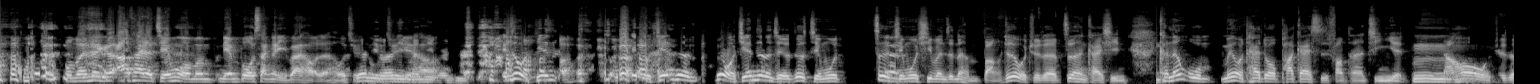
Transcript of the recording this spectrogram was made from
我们那个阿泰的节目，我们连播三个礼拜好了。我觉得你们、你们、你们。其实我今天，我今天真的，因为我今天真的觉得这个节目，这个 节目气氛真的很棒。就是我觉得真的很开心。可能我没有太多 podcast 访谈的经验，嗯，然后我觉得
